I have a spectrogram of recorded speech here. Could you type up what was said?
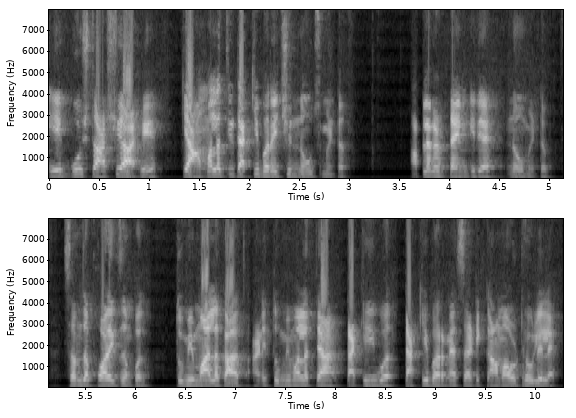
एक गोष्ट अशी आहे की आम्हाला ती टाकी भरायची नऊच मिनिटात. आपल्याकडे टाइम किती आहे? नऊ मिनिटं समजा फॉर एक्झाम्पल तुम्ही मालक आहात आणि तुम्ही मला त्या टाकीवर टाकी भरण्यासाठी कामावर ठेवलेलं आहे.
